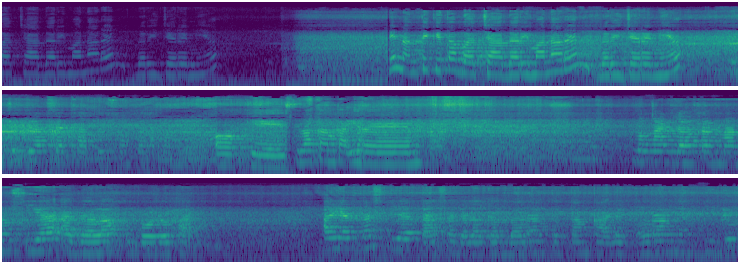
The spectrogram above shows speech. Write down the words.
baca dari mana Ren? Dari Jeremia? Ini nanti kita baca dari mana Ren? Dari Jeremia? 17 ayat 1 sampai 18. Oke, silakan Kak Iren. Mengandalkan manusia adalah kebodohan. Ayat nas di atas adalah gambaran tentang keadaan orang yang hidup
